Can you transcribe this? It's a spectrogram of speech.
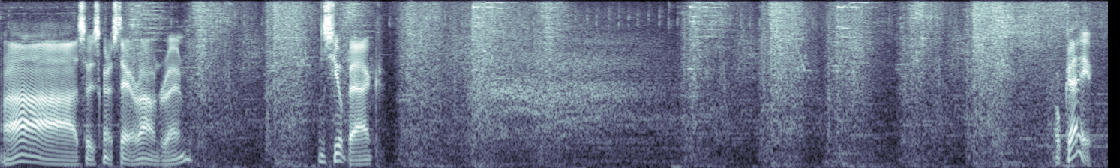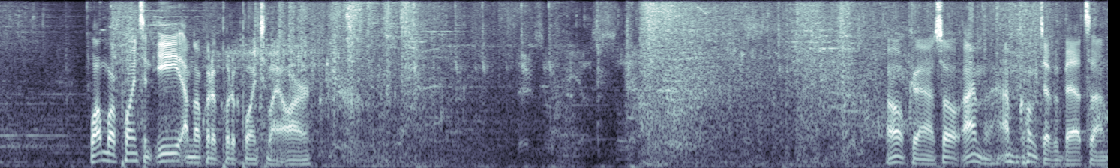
Ah, so he's gonna stay around, right? Let's heal back. Okay. One more point in E. I'm not gonna put a point to my R. Okay, so I'm I'm going to have a bad time.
